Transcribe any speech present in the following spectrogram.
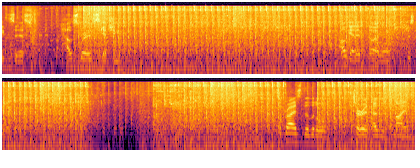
Exist. Houseware is sketchy. I'll get it. No, I won't. Just kidding. Surprised the little turret has its mine.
